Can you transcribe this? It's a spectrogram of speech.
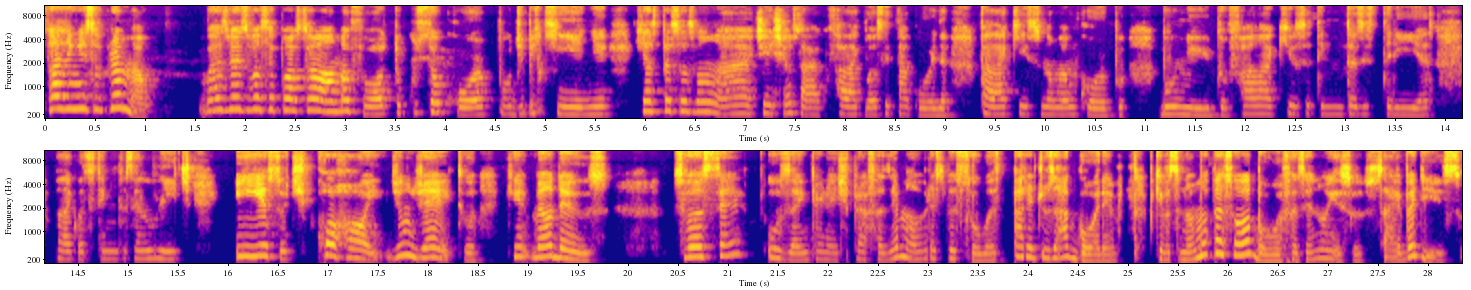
fazem isso pro mal. Às vezes você posta lá uma foto com o seu corpo de biquíni, que as pessoas vão lá te encher o saco, falar que você tá gorda, falar que isso não é um corpo bonito, falar que você tem muitas estrias, falar que você tem muita celulite. E isso te corrói de um jeito que, meu Deus, se você usa a internet para fazer mal para as pessoas, pare de usar agora, porque você não é uma pessoa boa fazendo isso, saiba disso.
